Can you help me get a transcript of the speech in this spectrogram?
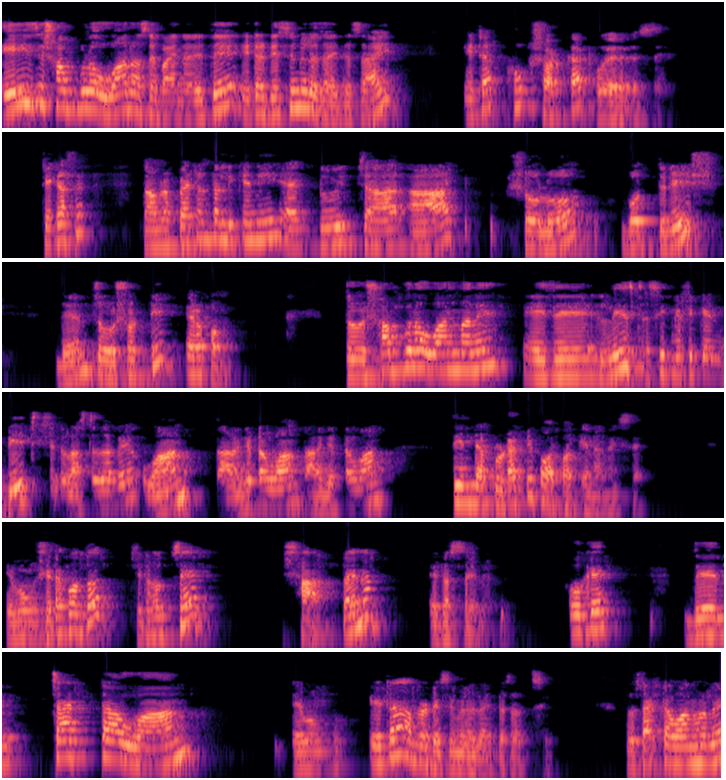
এই যে সবগুলো ওয়ান আছে বাইনারিতে, এটা ডেসিমেলে যাইতে চাই, এটা খুব শর্টকাট হয়ে রয়েছে। ঠিক আছে? তো আমরা প্যাটার্নটা লিখে নিই, এক, দুই, চার, আট, ষোলো, বত্রিশ দেন চৌষট্টি, এরকম। তো সবগুলো ওয়ান মানে এই যে লিস্ট সিগনিফিকেন্ট বিট সেটা লাস্টে যাবে ওয়ান আগেটা ওয়ান আগেটা ওয়ান তিনটা প্রোডাক্টই পরপর কেনা হয়েছে। এবং সেটা কত? সেটা হচ্ছে সাত, তাই না? এটা সেভেন ওকে দেন চারটা ওয়ান এবং এটা আমরা ডেসিমেলে যাইতে চাচ্ছি। তো চারটা ওয়ান হলে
